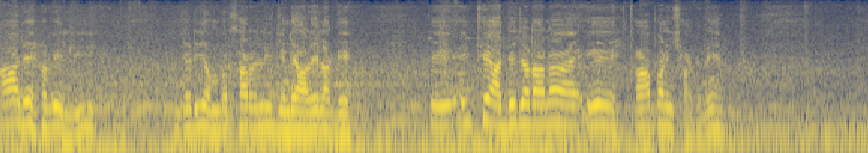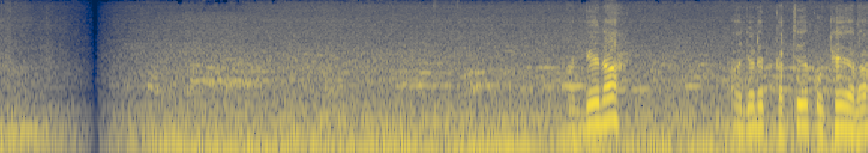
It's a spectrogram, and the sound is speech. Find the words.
ਆ ਜੇ ਹਵੇਲੀ, ਜਿਹੜੀ ਅੰਮ੍ਰਿਤਸਰ ਲਈ ਜੰਡਿਆਲੇ ਲੱਗੇ। ਤੇ ਇੱਥੇ ਅੱਜ ਜਿਹੜਾ ਨਾ ਇਹ ਚਾਹ ਪਾਣੀ ਛਕਦੇ ਆ। ਅੱਗੇ ਨਾ ਆ ਜਿਹੜੇ ਕੱਚੇ ਕੋਠੇ ਆ ਨਾ,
